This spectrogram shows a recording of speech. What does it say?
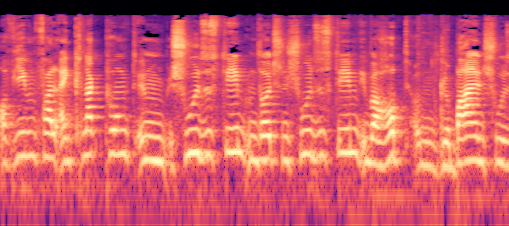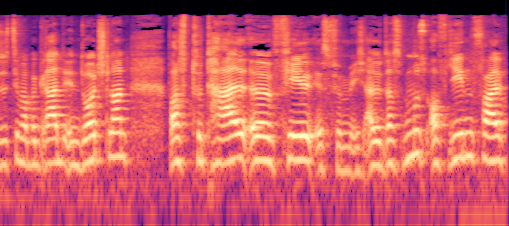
auf jeden Fall ein Knackpunkt im Schulsystem, im deutschen Schulsystem, überhaupt im globalen Schulsystem, aber gerade in Deutschland, was total äh, fehl ist für mich. Also das muss auf jeden Fall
